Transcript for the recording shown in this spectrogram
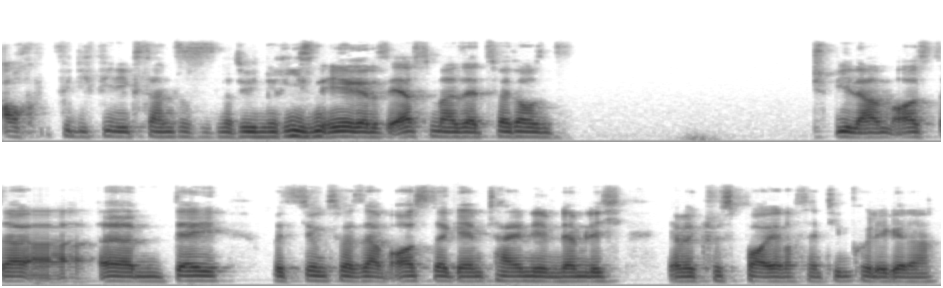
auch für die Phoenix Suns ist es natürlich eine Riesenehre, das erste Mal seit 2000 Spieler am All-Star ähm, beziehungsweise am All-Star-Game teilnehmen, nämlich ja mit Chris Paul ja noch sein Teamkollege da.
